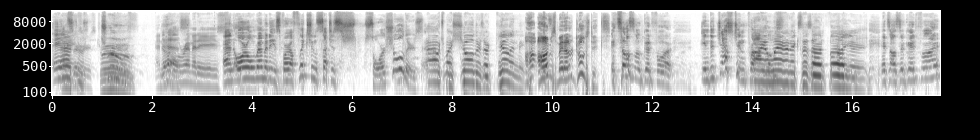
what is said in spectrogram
answers, truth, And Yes. all remedies. and oral remedies for afflictions such as sh- sore shoulders. Ouch, my shoulders are killing me. Our arms made out of glow sticks. It's also good for indigestion problems. My problems. larynx is on fire. It's also good for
